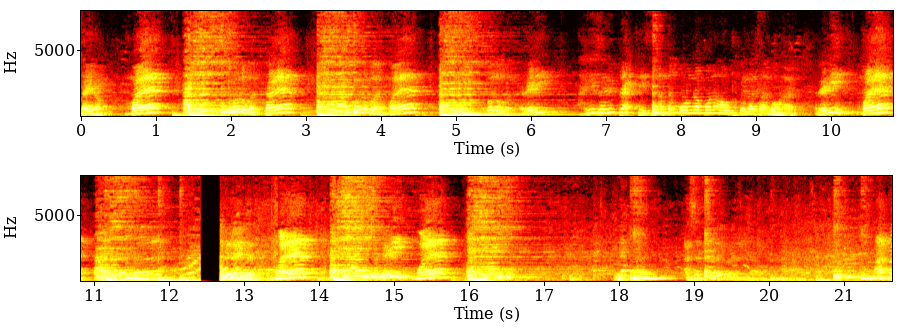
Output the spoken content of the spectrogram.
साईराम. मळ्यात बरोबर. तळ्यात बरोबर. मळ्यात बरोबर. रेडी ही झाली प्रॅक्टिस आता कोण ना कोण आउट पहिला चालू होणार. रेडी मळ्यात. मळ्यात. रेडी मळ्यात. असंच आता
